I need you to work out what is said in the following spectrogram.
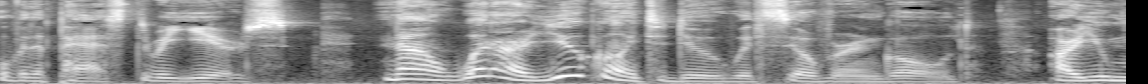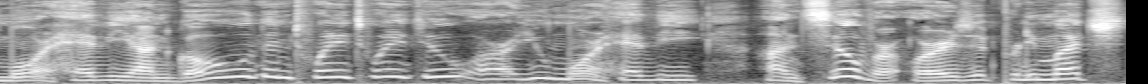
over the past three years. Now, what are you going to do with silver and gold? Are you more heavy on gold in 2022 or are you more heavy on silver or is it pretty much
